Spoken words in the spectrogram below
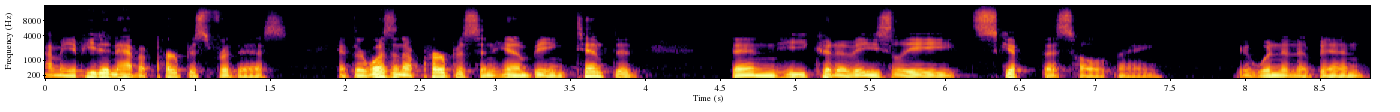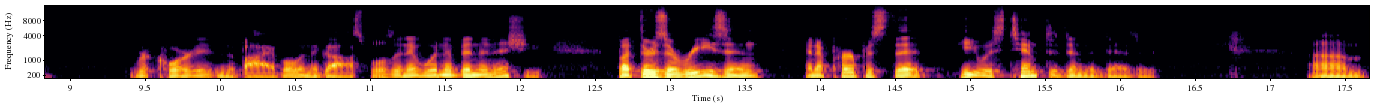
I mean, if he didn't have a purpose for this, if there wasn't a purpose in him being tempted, then he could have easily skipped this whole thing. It wouldn't have been recorded in the Bible, in the Gospels, and it wouldn't have been an issue. But there's a reason and a purpose that he was tempted in the desert. Um,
